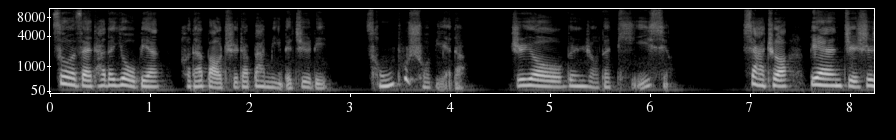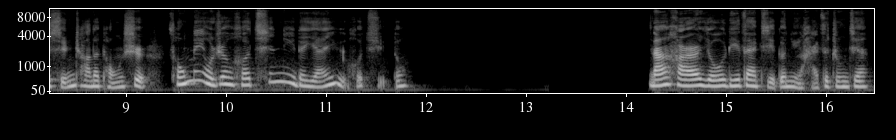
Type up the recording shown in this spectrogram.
坐在他的右边，和他保持着半米的距离，从不说别的，只有温柔的提醒。下车便只是寻常的同事，从没有任何亲昵的言语和举动。男孩游离在几个女孩子中间，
